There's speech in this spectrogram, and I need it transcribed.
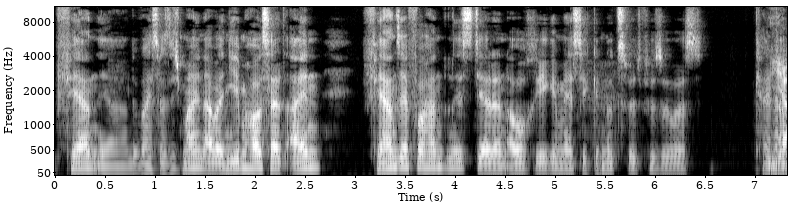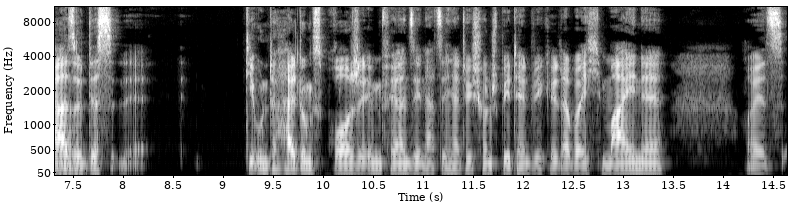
Fern, ja, du weißt, was ich meine, aber in jedem Haushalt ein Fernseher vorhanden ist, der dann auch regelmäßig genutzt wird für sowas. Keine ja, Ahnung. also das, äh, die Unterhaltungsbranche im Fernsehen hat sich natürlich schon später entwickelt, aber ich meine, oh jetzt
